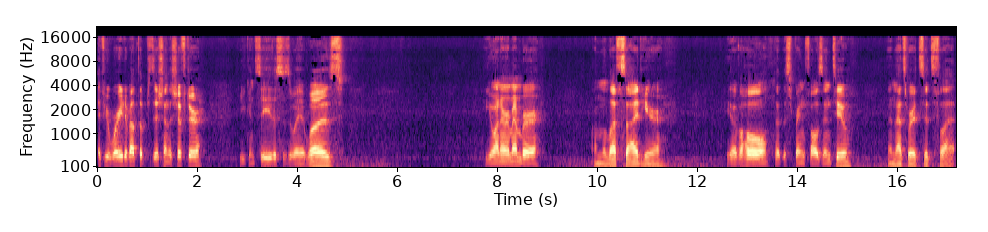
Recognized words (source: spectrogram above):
If you're worried about the position of the shifter, you can see this is the way it was. You want to remember on the left side here, you have a hole that the spring falls into and that's where it sits flat.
